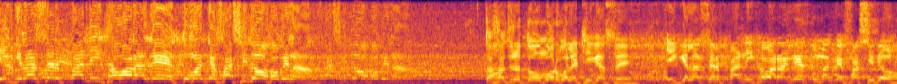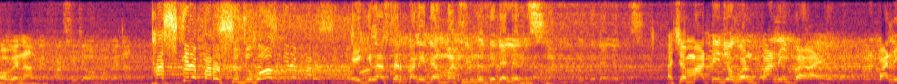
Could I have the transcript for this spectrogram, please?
এই গ্লাসের পানি খাওয়ার আগে তোমাকে ফাঁসি দেওয়া হবে না? তো হজরত ওমর বলে, ঠিক আছে, এই গ্লাসের পানি খাওয়ার আগে তোমাকে ফাঁসি দেওয়া হবে না। ঠাস করে পারস্য যুবক, এই গ্লাসের পানিটা মাটির মধ্যে ঢেলে দিছে। আচ্ছা মাটি যখন পানি পায়, পানি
